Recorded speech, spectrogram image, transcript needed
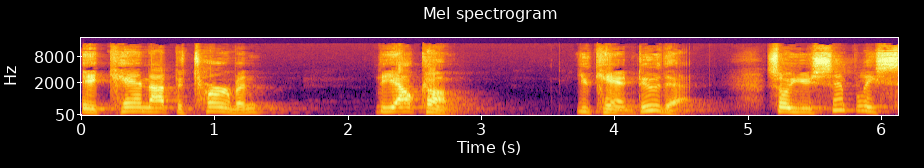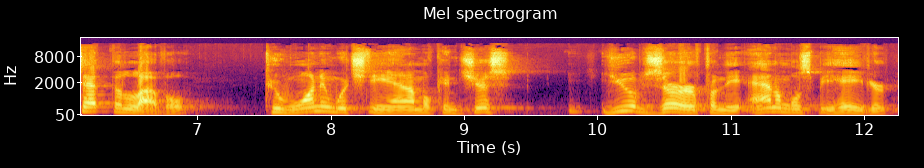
It cannot determine the outcome. You can't do that. So you simply set the level to one in which the animal can just, you observe from the animal's behavior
